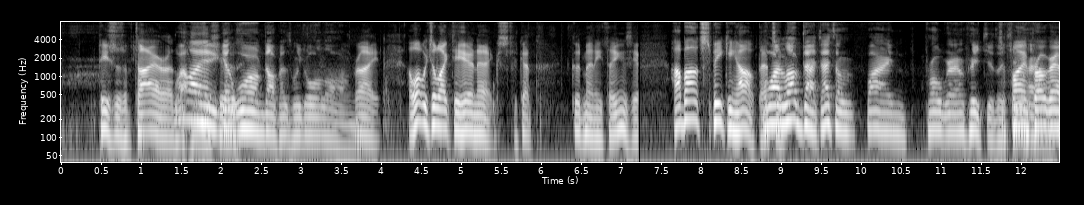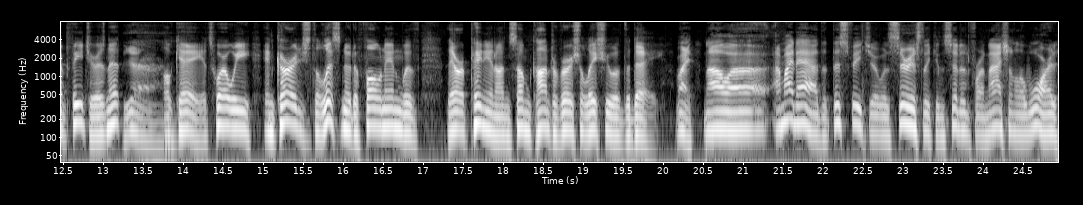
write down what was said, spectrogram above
pieces of tire on Well, I get warmed up as we go along. Right. Now, what would you like to hear next? We've got a good many things here. How about speaking out? That's oh, I a, love that. That's a fine program feature. That it's a fine program feature, isn't it? Yeah. Okay, it's where we encourage the listener to phone in with their opinion on some controversial issue of the day. Right. Now, uh, I might add that this feature was seriously considered for a national award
